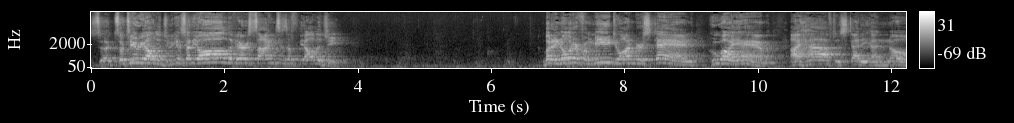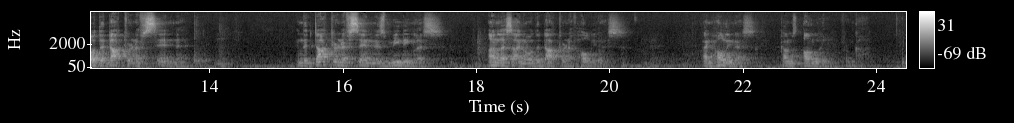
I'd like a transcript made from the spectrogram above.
soteriology. We can study all the various sciences of theology. But in order for me to understand who I am, I have to study and know the doctrine of sin. And the doctrine of sin is meaningless unless I know the doctrine of holiness and holiness comes only from God.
